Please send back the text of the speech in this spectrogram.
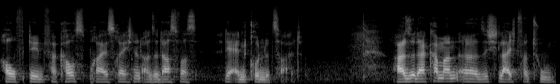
auf den Verkaufspreis rechnet, also das, was der Endkunde zahlt. Also da kann man äh, sich leicht vertun.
